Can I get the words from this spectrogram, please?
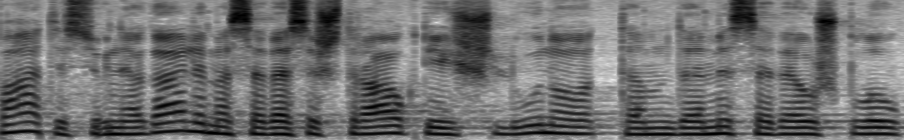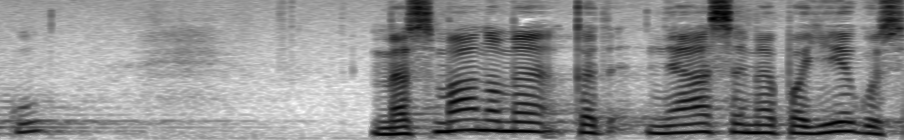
Patys juk negalime savęs ištraukti iš liūno, tamdami save už plaukų. Mes manome, kad nesame pajėgus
